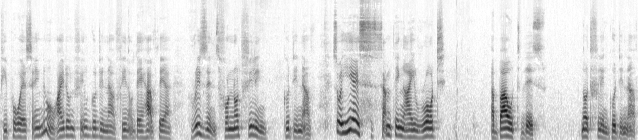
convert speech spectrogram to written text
people were saying, no, I don't feel good enough. You know, they have their reasons for not feeling good enough. So here's something I wrote about this, not feeling good enough.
